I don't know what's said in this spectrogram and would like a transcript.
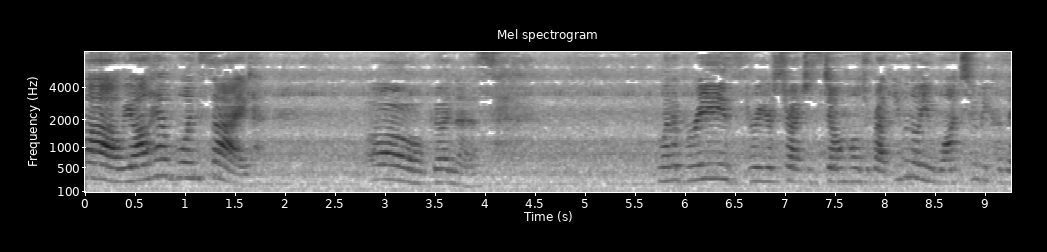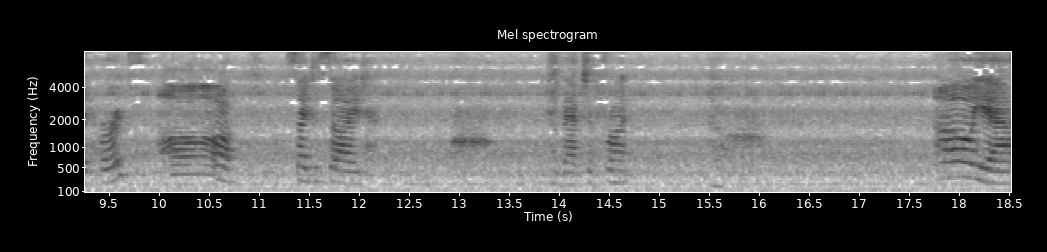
Ah, we all have one side. Oh goodness. You want to breathe through your stretches. Don't hold your breath, even though you want to because it hurts. Oh, side to side. And back to front. Oh, yeah.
